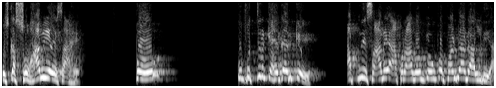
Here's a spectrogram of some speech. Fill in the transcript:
उसका स्वभाव ही ऐसा है। तो कुपुत्र कह करके अपने सारे अपराधों के ऊपर पर्दा डाल दिया।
